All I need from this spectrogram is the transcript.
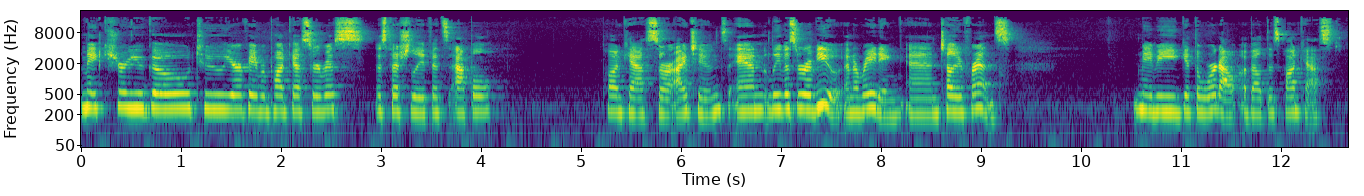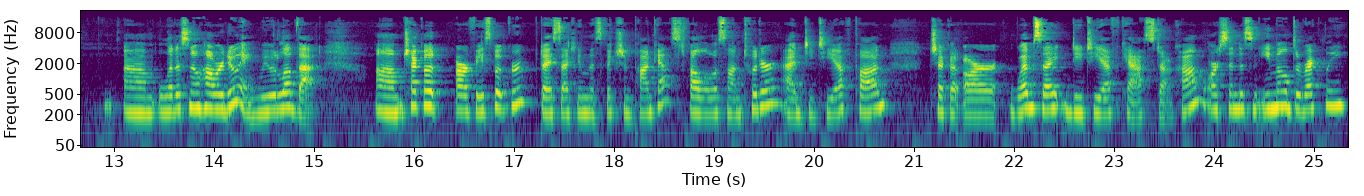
make sure you go to your favorite podcast service, especially if it's Apple Podcasts or iTunes, and leave us a review and a rating and tell your friends. Maybe get the word out about this podcast. Um, let us know how we're doing. We would love that. Um, check out our Facebook group, Dissecting This Fiction Podcast. Follow us on Twitter at DTFPod. Check out our website, dtfcast.com, or send us an email directly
